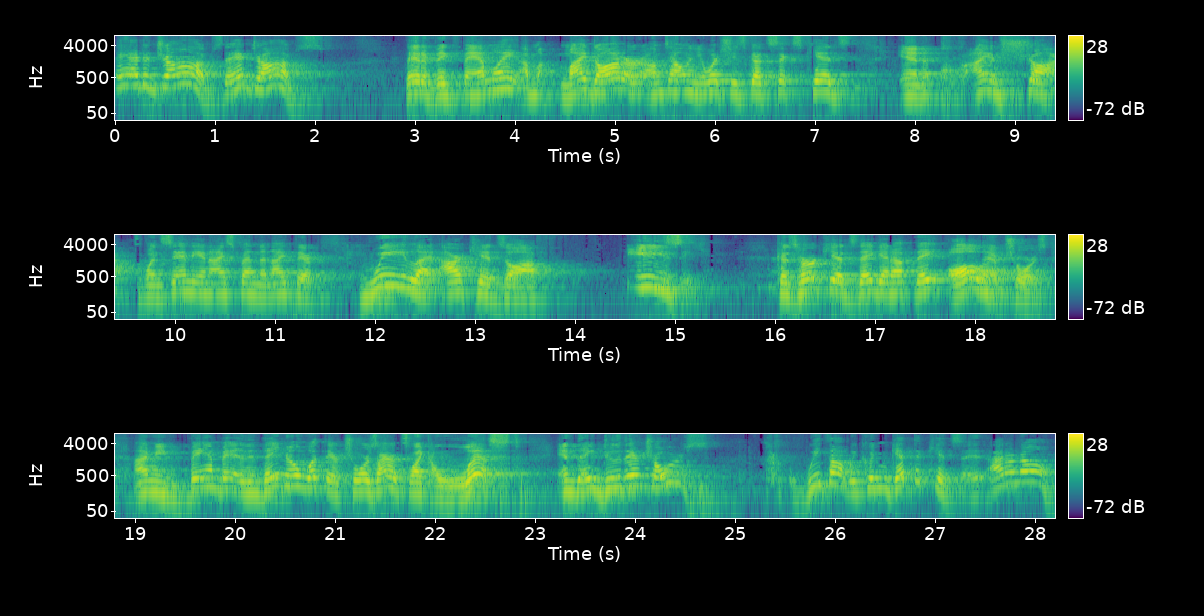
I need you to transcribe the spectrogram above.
They had to jobs. They had jobs. They had a big family. Um, My daughter, I'm telling you what, she's got six kids. And I am shocked when Sandy and I spend the night there. We let our kids off easy. Because her kids, they get up, they all have chores. I mean, bam, bam, they know what their chores are. It's like a list, and they do their chores. We thought we couldn't get the kids. I don't know.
